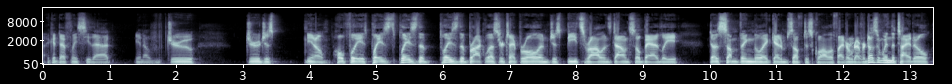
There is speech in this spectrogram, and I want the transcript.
I could definitely see that. You know, Drew, Drew just you know hopefully plays plays the plays the Brock Lesnar type role and just beats Rollins down so badly, does something to like get himself disqualified or whatever. Doesn't win the title,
